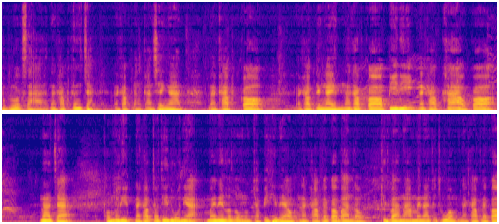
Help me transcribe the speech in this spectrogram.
บำรุงรักษานะครับ เครื่องจักรนะครับหลังการใช้งานนะครับ ก็นะครับยังไงนะครับ ก็ปีนี้นะครับข้าวก็น่าจะผลผลิตนะครับ เท่าที่ดูเนี่ยไม่ได้ลดลงจากปีที่แล้วนะครับ แล้วก็บ้านเราคิดว่าน้ำไม่น่าจะท่วมนะครับ แล้วก็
